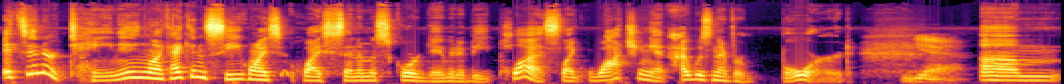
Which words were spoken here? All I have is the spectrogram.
it's entertaining. Like I can see why why Cinema Score gave it a B plus. Like watching it, I was never bored. yeah. Um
